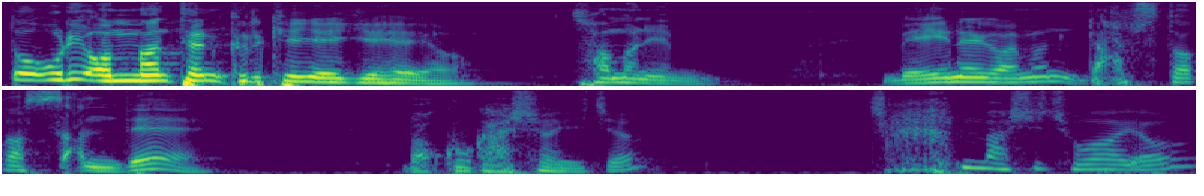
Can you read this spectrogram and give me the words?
또 우리 엄마한테는 그렇게 얘기해요. 사모님 메인에 가면 랍스터가 싼데 먹고 가셔야죠. 참 맛이 좋아요.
